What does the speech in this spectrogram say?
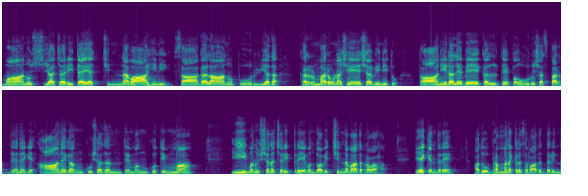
ಮಾನುಷ್ಯ ಚರಿತೆಯ ಚಿನ್ನವಾಹಿನಿ ಸಾಗಲಾನುಪೂರ್ವ್ಯದ ಕರ್ಮಋಣಶೇಷ ವಿನಿತು ತಾನಿರಲೇಬೇಕಲ್ತೆ ಪೌರುಷ ಸ್ಪರ್ಧೆನೆಗೆ ಆನೆಗಂಕುಶದಂತೆ ಮಂಕುತಿಮ್ಮ. ಈ ಮನುಷ್ಯನ ಚರಿತ್ರೆ ಒಂದು ಅವಿಚ್ಛಿನ್ನವಾದ ಪ್ರವಾಹ. ಏಕೆಂದರೆ ಅದು ಬ್ರಹ್ಮನ ಕೆಲಸವಾದದ್ದರಿಂದ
